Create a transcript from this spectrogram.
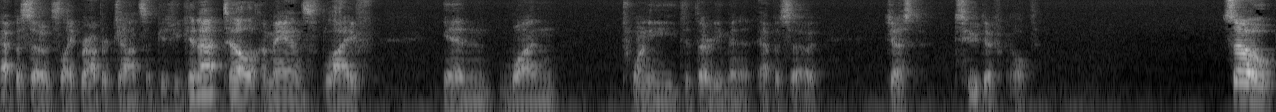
episodes like Robert Johnson, because you cannot tell a man's life in one 20 to 30 minute episode. Just too difficult. So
